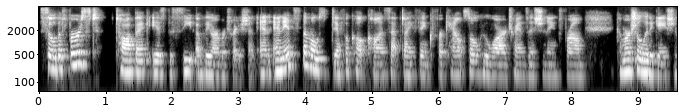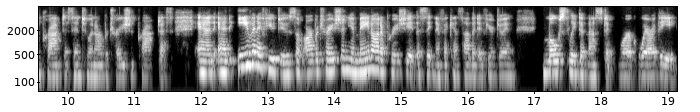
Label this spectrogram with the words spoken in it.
So the first topic is the seat of the arbitration. And, and it's the most difficult concept, I think, for counsel who are transitioning from commercial litigation practice into an arbitration practice. And, and even if you do some arbitration, you may not appreciate the significance of it if you're doing mostly domestic work where the,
